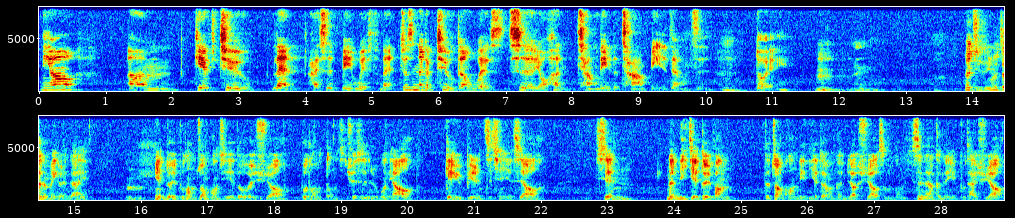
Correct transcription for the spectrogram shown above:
你要嗯 give to land 还是 be with land，就是那个 to 跟 with 是有很强烈的差别，这样子。嗯，对。嗯嗯。那其实因为真的每个人在嗯面对不同状况，其实都会需要不同的东西。确实，如果你要给予别人之前，也是要先能理解对方的状况，理解对方可能比较需要什么东西，甚至他可能也不太需要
